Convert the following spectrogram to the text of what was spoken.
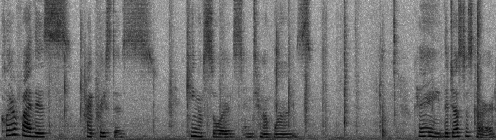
Clarify this High Priestess, King of Swords, and Ten of Wands. Okay, the Justice card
